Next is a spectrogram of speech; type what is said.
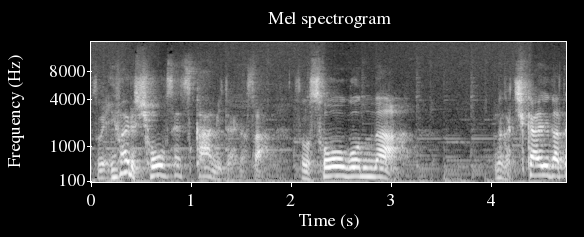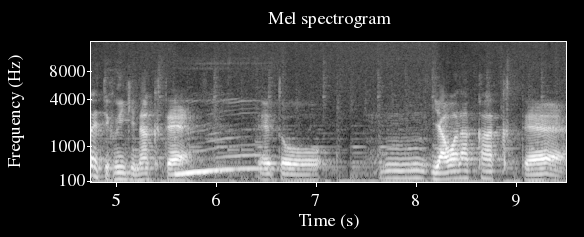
そのいわゆる小説家みたいなさその荘厳ななんか近寄りがたいって雰囲気なくて、うんえっ、とうん柔らかくて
